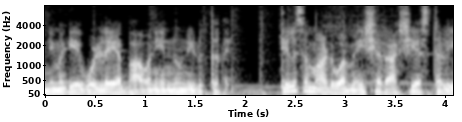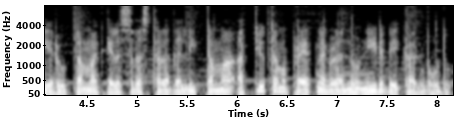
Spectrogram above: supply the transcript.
ನಿಮಗೆ ಒಳ್ಳೆಯ ಭಾವನೆಯನ್ನು ನೀಡುತ್ತದೆ. ಕೆಲಸ ಮಾಡುವ ಮೇಷರಾಶಿಯ ಸ್ಥಳೀಯರು ತಮ್ಮ ಕೆಲಸದ ಸ್ಥಳದಲ್ಲಿ ತಮ್ಮ ಅತ್ಯುತ್ತಮ ಪ್ರಯತ್ನಗಳನ್ನು ನೀಡಬೇಕಾಗಬಹುದು.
